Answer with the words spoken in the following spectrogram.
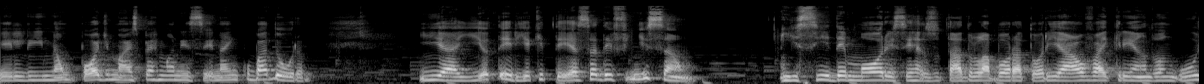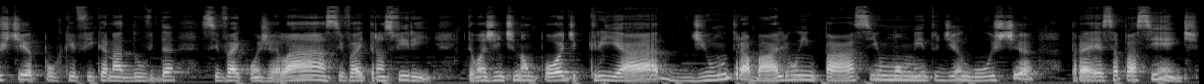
ele não pode mais permanecer na incubadora. E aí eu teria que ter essa definição. E se demora esse resultado laboratorial, vai criando angústia, porque fica na dúvida se vai congelar, se vai transferir. Então a gente não pode criar de um trabalho um impasse, um momento de angústia para essa paciente.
